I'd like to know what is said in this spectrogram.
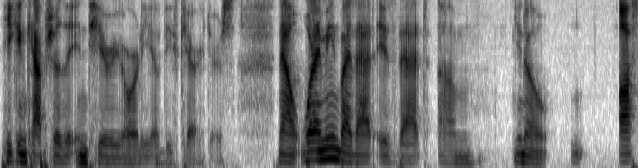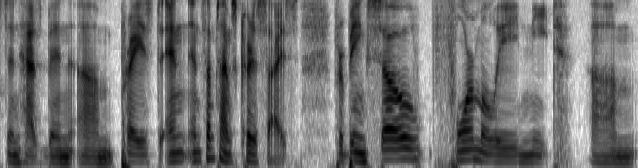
he can capture the interiority of these characters. Now, what I mean by that is that, um, you know, Austen has been um, praised and, and sometimes criticized for being so formally neat um,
